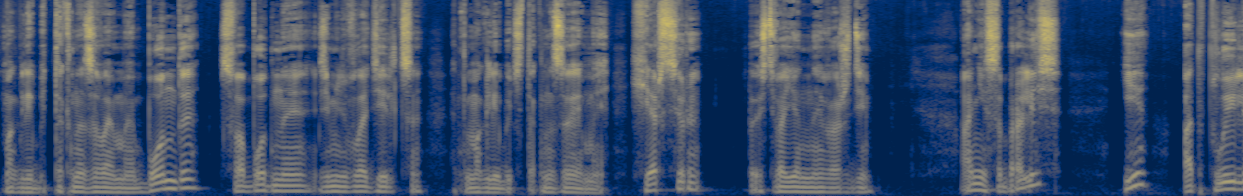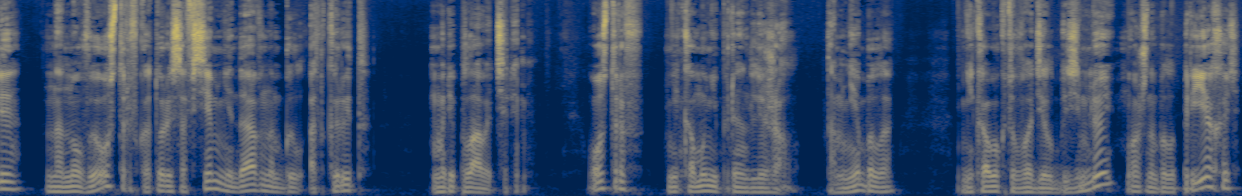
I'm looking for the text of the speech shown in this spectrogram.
могли быть так называемые бонды, свободные землевладельцы, это могли быть так называемые херсеры, то есть военные вожди. Они собрались и отплыли на новый остров, который совсем недавно был открыт мореплавателями. Остров никому не принадлежал. Там не было никого, кто владел бы землей, можно было приехать,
